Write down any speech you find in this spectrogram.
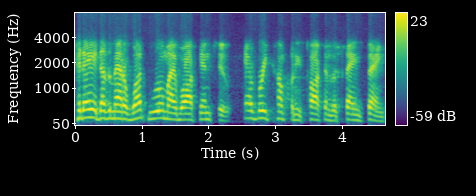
Today, it doesn't matter what room I walk into, every company's talking the same thing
